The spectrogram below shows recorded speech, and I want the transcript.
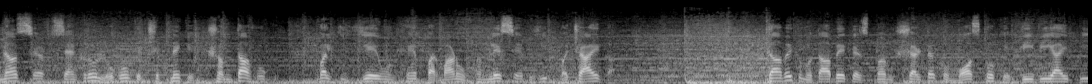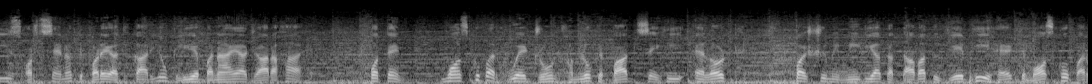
न सिर्फ़ सैकड़ों लोगों के छिपने की क्षमता होगी, बल्कि ये उन्हें परमाणु हमले से भी बचाएगा। दावे के मुताबिक इस बम शेल्टर को मॉस्को के वीवीआईपीज और सेना के बड़े अधिकारियों के लिए बनाया जा रहा है। पुतिन, मॉस्को पर हुए ड्रोन हमलों के बाद से ही अलर्ट है। पश्चिमी मीडिया का दावा तो ये भी है कि मॉस्को पर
